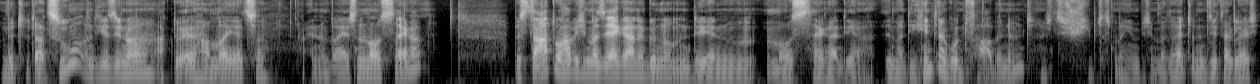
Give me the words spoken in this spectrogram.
mit dazu. Und hier sehen wir, aktuell haben wir jetzt einen weißen Mauszeiger. Bis dato habe ich immer sehr gerne genommen den Mauszeiger, der immer die Hintergrundfarbe nimmt. Ich schiebe das mal hier ein bisschen beiseite, dann seht ihr gleich,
